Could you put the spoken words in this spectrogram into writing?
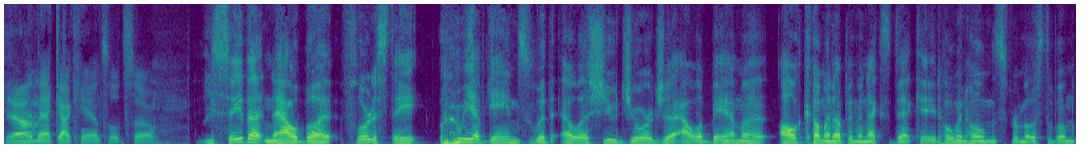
yeah, and that got canceled. So you say that now, but Florida State, we have games with LSU, Georgia, Alabama, all coming up in the next decade, home and homes for most of them.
